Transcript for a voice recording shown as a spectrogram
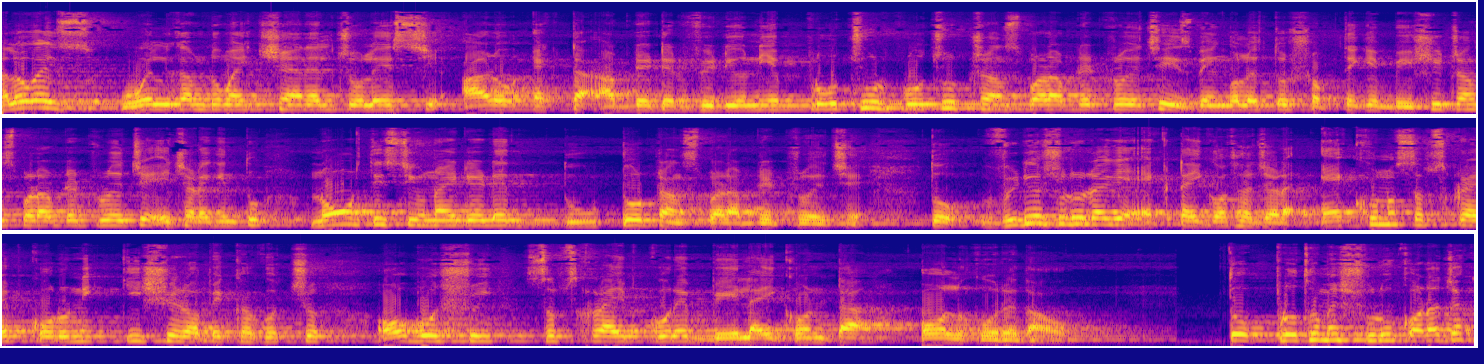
Hello guys welcome to my channel চলে এসেছি আরও একটা আপডেটের ভিডিও নিয়ে। প্রচুর প্রচুর ট্রান্সফার আপডেট রয়েছে। ইস্ট বেঙ্গলের তো সব থেকে বেশি ট্রান্সফার আপডেট রয়েছে। এছাড়া কিন্তু নর্থ ইস্ট ইউনাইটেডের দুটো ট্রান্সফার আপডেট রয়েছে। তো ভিডিও শুরুর আগে একটাই কথা, যারা এখনও সাবস্ক্রাইব করোনি, কিসের অপেক্ষা করছ? অবশ্যই সাবস্ক্রাইব করে বেল আইকনটা অল করে দাও। তো প্রথমে শুরু করা যাক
